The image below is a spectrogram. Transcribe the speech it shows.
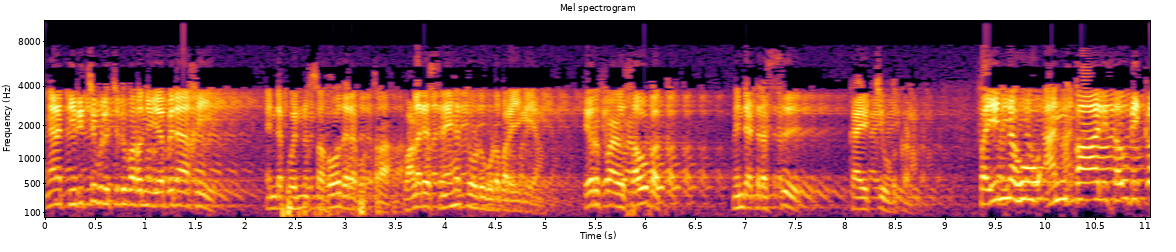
അങ്ങനെ തിരിച്ചു വിളിച്ചിട്ട് പറഞ്ഞു യബനാഹി എന്റെ പൊന്നു സഹോദരപുത്ര വളരെ സ്നേഹത്തോടുകൂടെ പറയുകയാണ്. ഇർഫഅ് സൗബക് നിന്റെ ഡ്രസ്സ് കയറ്റി കൊടുക്കണം ഫൈന്നഹു അൻകാലി സൗബിക്ക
